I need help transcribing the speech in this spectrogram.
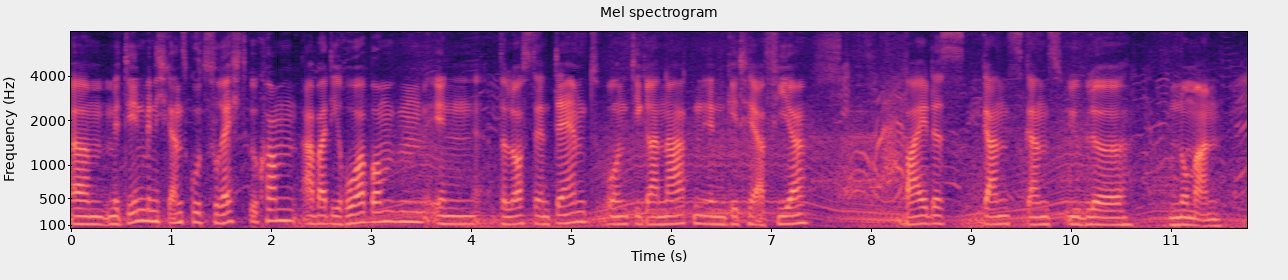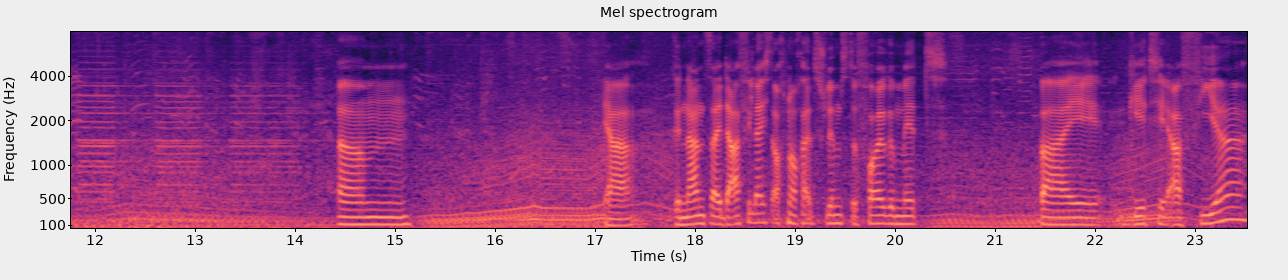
Ähm, mit denen bin ich ganz gut zurechtgekommen, aber die Rohrbomben in The Lost and Damned und die Granaten in GTA 4, beides ganz, ganz üble Nummern. Ähm, ja, genannt sei da vielleicht auch noch als schlimmste Folge mit bei GTA 4,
